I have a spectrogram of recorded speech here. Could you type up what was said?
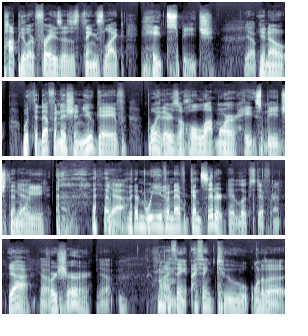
popular phrases, things like hate speech. Yep. You know, with the definition you gave, boy, there's a whole lot more hate mm-hmm. speech than Yeah. we yeah. than we even have considered. It looks different. Yeah, Yep. for sure. Yep. Well, I hmm. think I think too one of the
